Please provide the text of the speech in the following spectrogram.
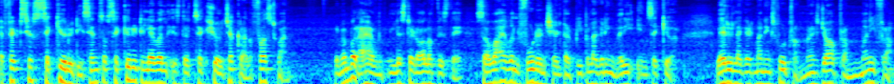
affects your security. Sense of security level is the sexual chakra the first one. Remember i have listed all of this there. Survival food and shelter. People are getting very insecure. Where will i get my next food from my next job from money from?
